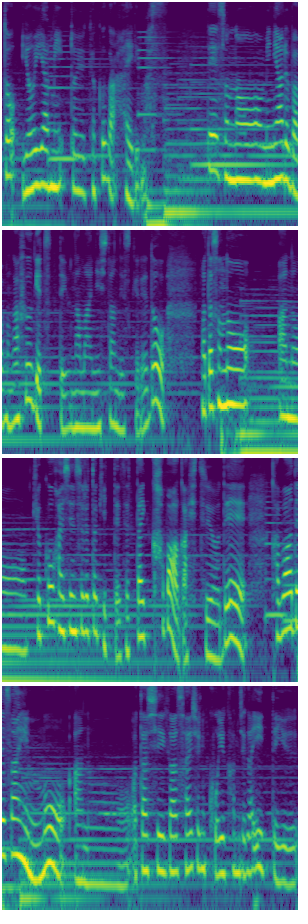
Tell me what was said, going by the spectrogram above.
と「宵闇」という曲が入ります。でそのミニアルバムが「風月」っていう名前にしたんですけれどまたそのあの曲を配信する時って絶対カバーが必要でカバーデザインもあの私が最初にこういう感じがいいっていう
